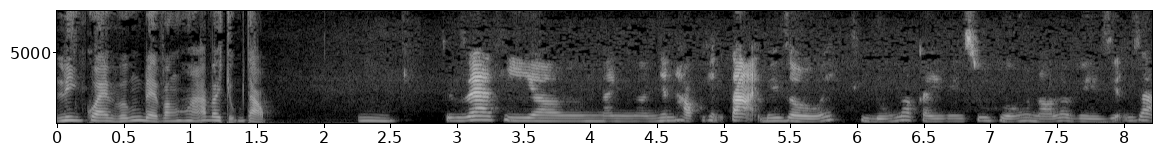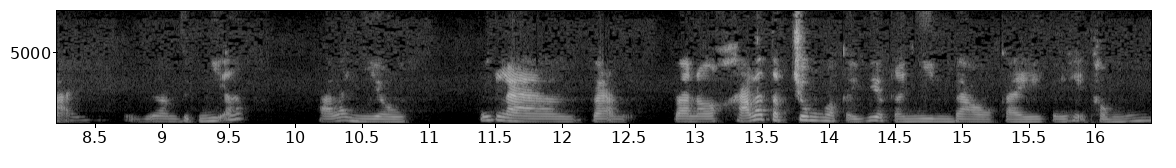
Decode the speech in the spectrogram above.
liên quan với vấn đề văn hóa và chủng tộc. Ừ thực ra thì uh, ngành nhân học hiện tại bây giờ ấy thì đúng là cái, cái xu hướng của nó là về diễn giải làm dịch nghĩa khá là nhiều tức là và và nó khá là tập trung vào cái việc là nhìn vào cái cái hệ thống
